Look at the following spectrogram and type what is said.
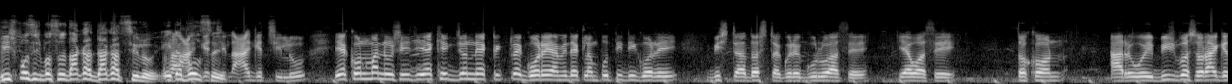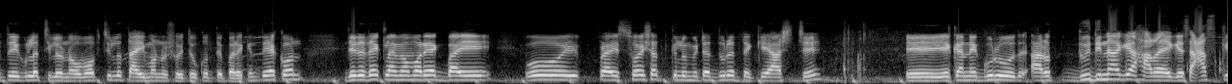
বিশ পঁচিশ বছর ডাকাত ছিল এটা বলছে। ছিল- আগে ছিল। এখন মানুষ এই যে এক একজন এক একটা ঘরে আমি দেখলাম প্রতিটি ঘরে বিশটা দশটা করে গরু আছে কেউ আছে। তখন আর ওই বিশ বছর আগে তো এগুলো ছিল না, অভাব ছিল, তাই মানুষ হয়তো করতে পারে। কিন্তু এখন যেটা দেখলাম, আমার এক ভাই, ওই প্রায় ছয় সাত কিলোমিটার দূরে থেকে আসছে। এখানে গুরু আরও দুই দিন আগে হারায় গেছে। আজকে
